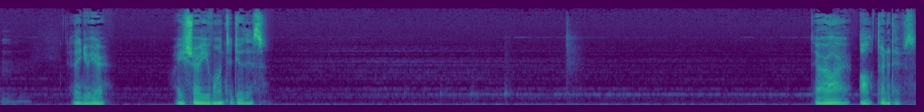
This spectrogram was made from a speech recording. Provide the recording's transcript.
And then you hear, "Are you sure you want to do this?" There are alternatives.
